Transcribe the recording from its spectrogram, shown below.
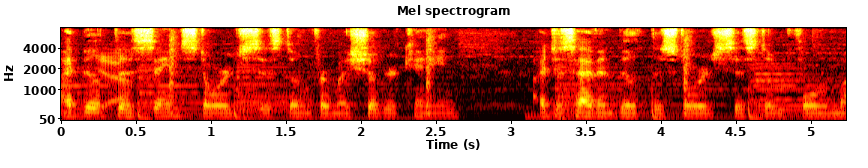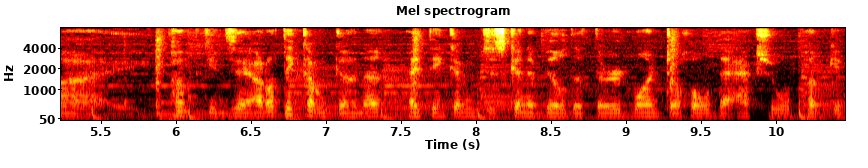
I built Yeah. the same storage system for my sugar cane. I just haven't built the storage system for my pumpkins yet. I don't think I'm gonna. I think I'm just gonna build a third one to hold the actual pumpkin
